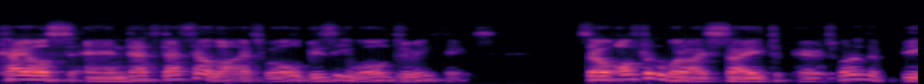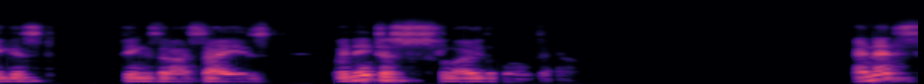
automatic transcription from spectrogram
chaos, and that's that's our lives. We're all busy. We're all doing things. So often, what I say to parents, one of the biggest things that I say is, we need to slow the world down, and that's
